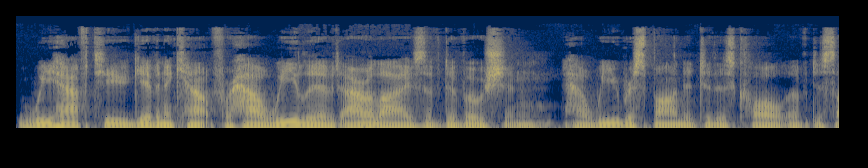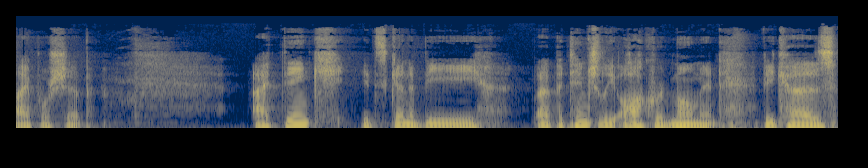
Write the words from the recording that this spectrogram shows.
we have to give an account for how we lived our lives of devotion, how we responded to this call of discipleship. I think it's going to be a potentially awkward moment because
